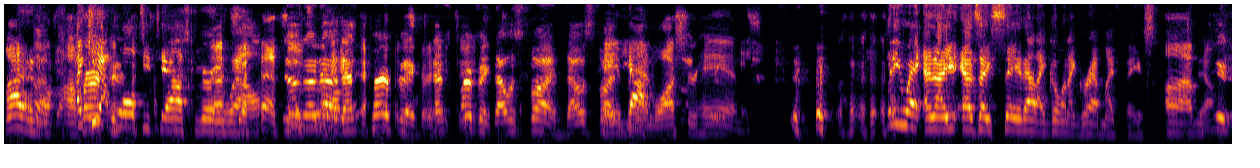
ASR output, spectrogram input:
I don't know. I can't multitask very That's- well. that's No, no, no. That's perfect. great, That's perfect. That was fun. That was fun. Hey Yeah. man, wash your hands. Anyway, and I as I say that, I go and I grab my face. Um, Yeah. Dude,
